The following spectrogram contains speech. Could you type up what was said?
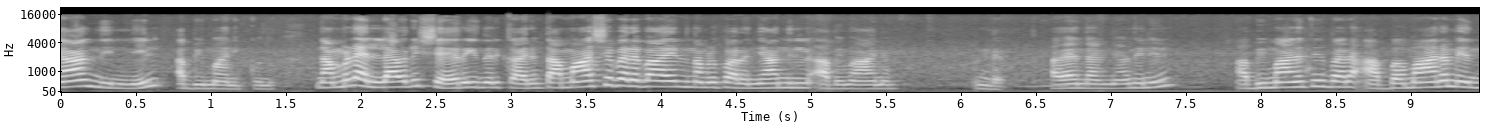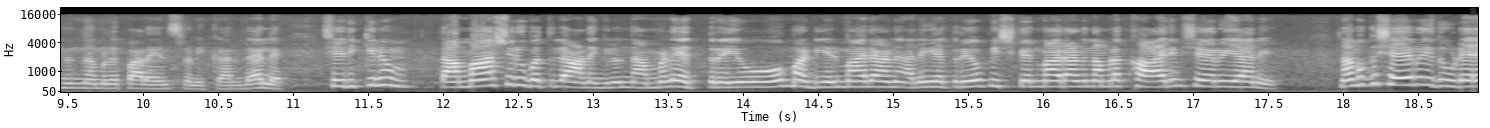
ഞാൻ നിന്നിൽ അഭിമാനിക്കുന്നു. നമ്മളെല്ലാവരും ഷെയർ ചെയ്യുന്ന ഒരു കാര്യം തമാശപരമായി നമ്മൾ പറഞ്ഞു ഞാൻ നിന്നിൽ അഭിമാനം ഉണ്ട്. അതെന്താണ്? ഞാൻ നിന്നിൽ അഭിമാനത്തിന് പകരം അപമാനം എന്ന് നമ്മൾ പറയാൻ ശ്രമിക്കാറുണ്ട് അല്ലേ? ശരിക്കും തമാശ രൂപത്തിലാണെങ്കിലും നമ്മൾ എത്രയോ മടിയന്മാരാണ് അല്ലെങ്കിൽ എത്രയോ പിശുക്കന്മാരാണ് നമ്മളെ കാര്യം ഷെയർ ചെയ്യാൻ. നമുക്ക് ഷെയർ ചെയ്തൂടെ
